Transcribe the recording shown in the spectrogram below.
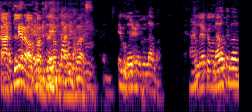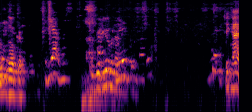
काट ले रहा हो कम से कम खाली बस। एक प्लेट है गुलाब प्लेट लाओ तो बाबू। दो के। ठीक है।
